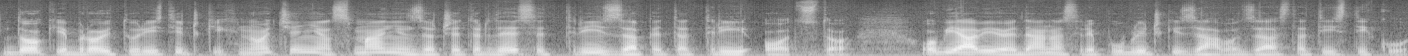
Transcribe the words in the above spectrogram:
dok je broj turističkih noćenja smanjen za 43,3%. Objavio je danas Republički zavod za statistiku.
